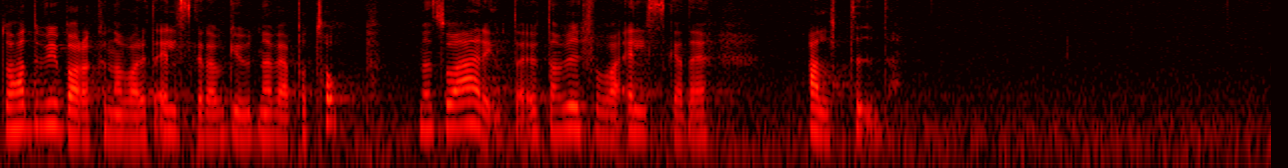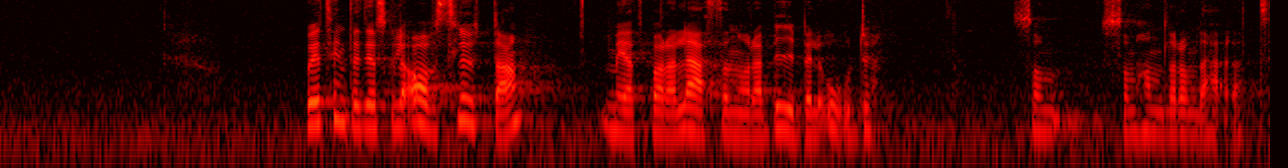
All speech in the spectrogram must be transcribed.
då hade vi bara kunnat vara älskade av Gud när vi är på topp. Men så är det inte, utan vi får vara älskade alltid. Och jag tänkte att jag skulle avsluta med att bara läsa några bibelord som, som handlar om det här att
